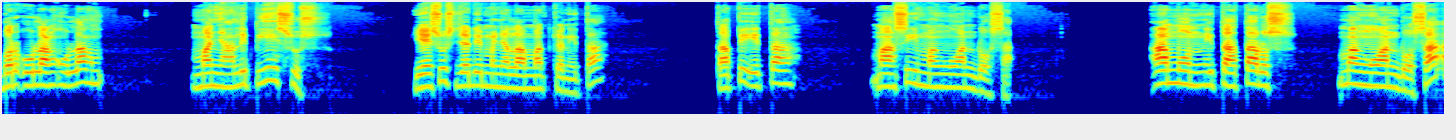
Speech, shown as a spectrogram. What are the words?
berulang-ulang menyalip Yesus. Yesus jadi menyelamatkan kita, tapi kita masih menguan dosa. Amun kita terus menguan dosa,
